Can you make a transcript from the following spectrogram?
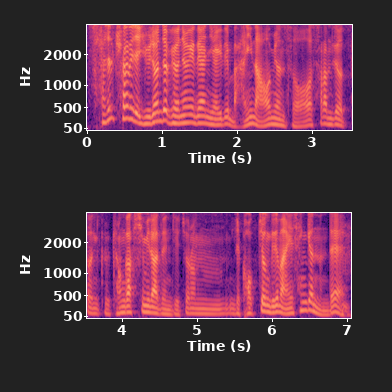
사실 최근에 이제 유전자 변형에 대한 이야기들이 많이 나오면서 사람들이 어떤 그 경각심이라든지 좀 이제 걱정들이 많이 생겼는데 음.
